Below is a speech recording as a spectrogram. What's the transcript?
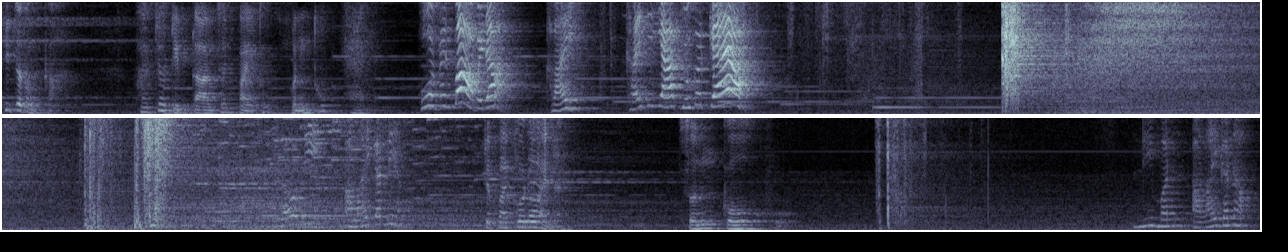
ที่เจะต้องการ หากเจ้าติดตามฉันไปทุกหนทุกแห่ง พูดเป็นบ้าไปได้ ใคร ใครจะอยากอยู่กับแกอะแล้วนี่อะไรกันเนี่ย จะไปก็ได้นะซนโกคูนี่มันอะไรกันอะ เ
